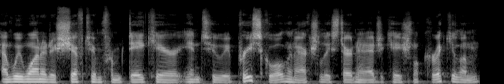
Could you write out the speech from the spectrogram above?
and we wanted to shift him from daycare into a preschool and actually start an educational curriculum,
